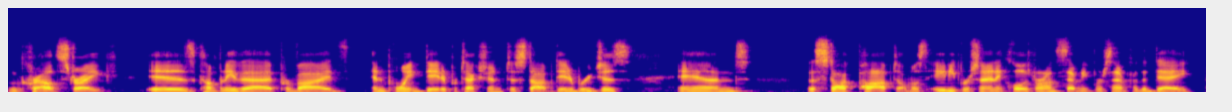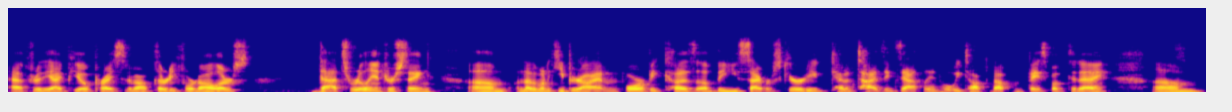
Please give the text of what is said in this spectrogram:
And CrowdStrike is a company that provides endpoint data protection to stop data breaches and the stock popped almost 80%. It closed around 70% for the day after the IPO priced at about $34. That's really interesting. Um, another one to keep your eye on for because of the cybersecurity kind of ties exactly into what we talked about from Facebook today. Um,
